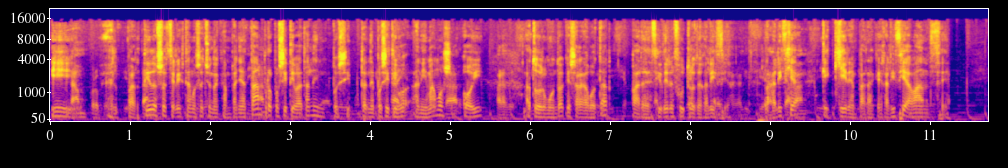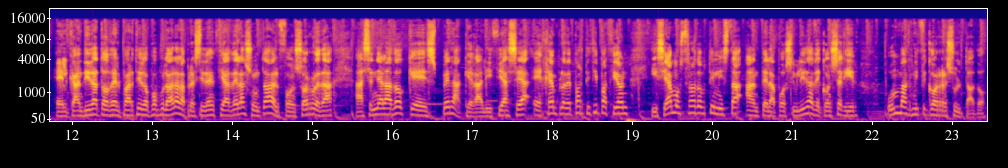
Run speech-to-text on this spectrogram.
y el Partido Socialista hemos hecho una campaña tan propositiva, tan, tan positivo, animamos hoy a todo el mundo a que salga a votar para decidir el futuro de Galicia. La Galicia que quieren para que Galicia avance. El candidato del Partido Popular a la presidencia de la Junta, Alfonso Rueda, ha señalado que espera que Galicia sea ejemplo de participación y se ha mostrado optimista ante la posibilidad de conseguir un magnífico resultado.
